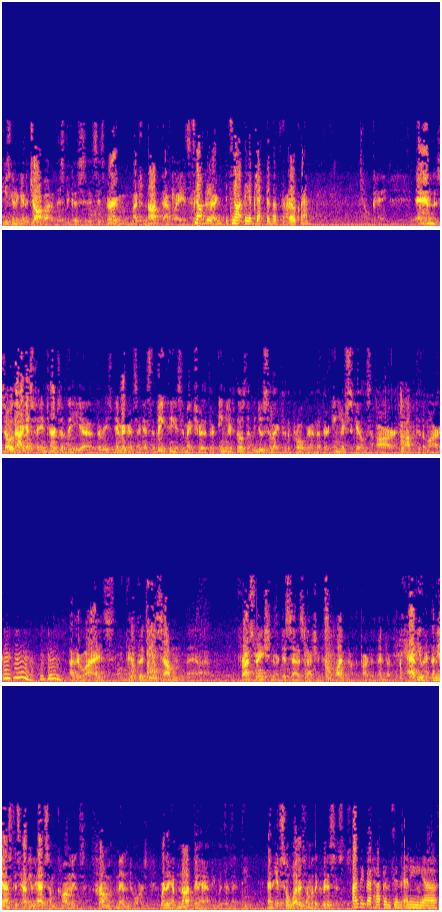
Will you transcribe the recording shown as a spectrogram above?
he's going to get a job out of this because it's, it's very much not that way. It's, it's not the it's not the objective of the Right. program. And so the, I guess in terms of the uh, the recent immigrants, I guess the big thing is to make sure that their English, those that we do select for the program, that their English skills are up to the mark. Mm-hmm. Mm-hmm. Otherwise, there could be some uh, frustration or dissatisfaction, disappointment on the part of the mentor. Have you? Let me ask this: Have you had some comments from mentors where they have not been happy with their mentee? And if so, what are some of the criticisms? I think that happens in any uh,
